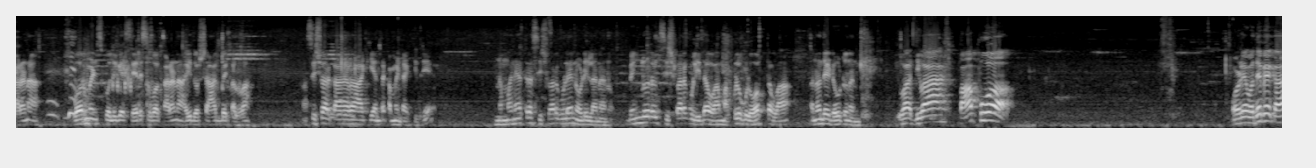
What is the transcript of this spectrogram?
ಕಾರಣ ಗೌರ್ಮೆಂಟ್ ಸ್ಕೂಲಿಗೆ ಸೇರಿಸುವ ಕಾರಣ ಐದು ವರ್ಷ ಆಗಬೇಕಲ್ವಾ? ಶಿಶ್ವಾರಕಾರ ಹಾಕಿ ಅಂತ ಕಮೆಂಟ್ ಹಾಕಿದ್ರಿ. ನಮ್ಮ ಮನೆ ಹತ್ರ ಸಿಶ್ವಾರ್ಗಳೇ ನೋಡಿಲ್ಲ ನಾನು. ಬೆಂಗಳೂರಲ್ಲಿ ಶಿಶ್ವಾರಗಳು ಇದಾವ ಮಕ್ಳುಗಳು ಹೋಗ್ತಾವ ಅನ್ನೋದೇ ಡೌಟು ನನಗೆ. ಇವ ದಿವಾ, ಪಾಪು. ಒಳ್ಳೆ ಒದೆ ಬೇಕಾ?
